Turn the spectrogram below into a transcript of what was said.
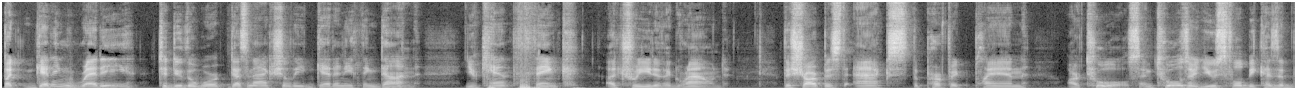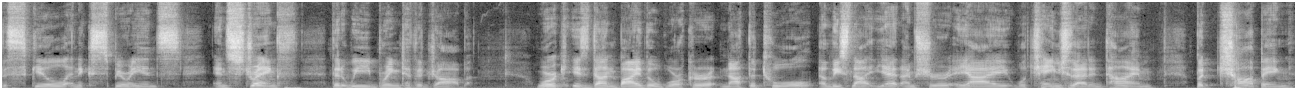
But getting ready to do the work doesn't actually get anything done. You can't think a tree to the ground. The sharpest axe, the perfect plan, are tools. And tools are useful because of the skill and experience and strength that we bring to the job. Work is done by the worker, not the tool, at least not yet. I'm sure AI will change that in time. But chopping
